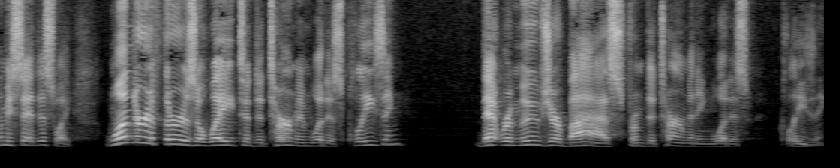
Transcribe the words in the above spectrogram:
Let me say it this way Wonder if there is a way to determine what is pleasing that removes your bias from determining what is pleasing.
